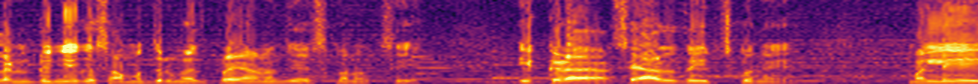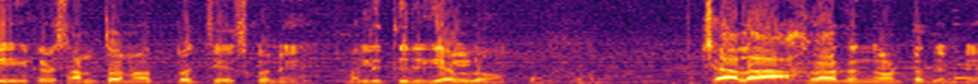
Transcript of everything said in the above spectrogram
కంటిన్యూగా సముద్రం మీద ప్రయాణం చేసుకొని వచ్చి ఇక్కడ సేద తీర్చుకొని మళ్ళీ ఇక్కడ సంతానోత్పత్తి చేసుకొని మళ్ళీ తిరిగి వెళ్ళడం చాలా ఆహ్లాదంగా ఉంటుందండి.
